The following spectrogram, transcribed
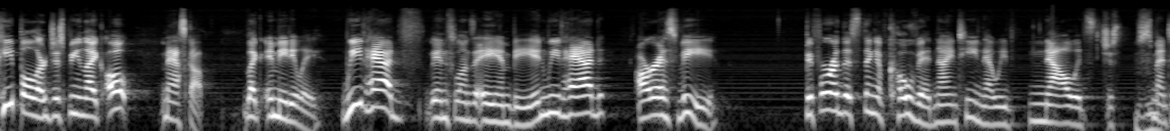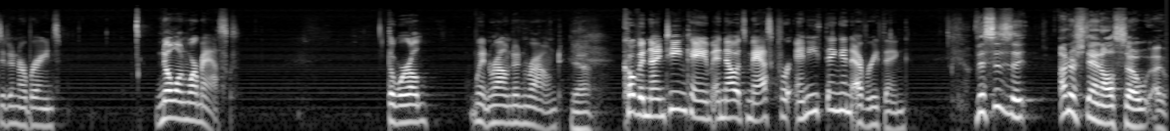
people are just being like, oh, mask up, like immediately. We've had influenza A and B, and we've had RSV before this thing of COVID 19 that we've now it's just mm-hmm. cemented in our brains. No one wore masks. The world went round and round. Yeah. COVID 19 came, and now it's mask for anything and everything. This is a understand also uh,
